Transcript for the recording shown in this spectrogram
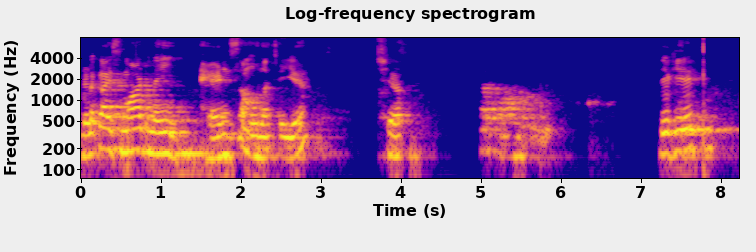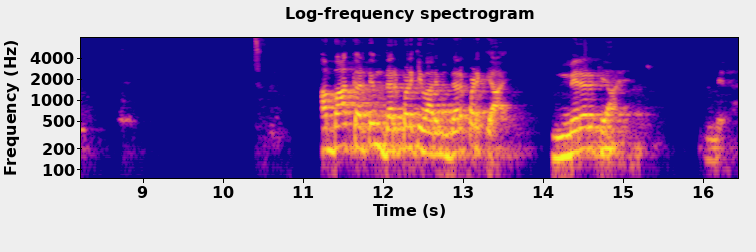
लड़का स्मार्ट नहीं हैंडसम होना चाहिए। अच्छा। देखिए। अब बात करते हैं दर्पण के बारे में। दर्पण क्या है? मिरर क्या है? मिरर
